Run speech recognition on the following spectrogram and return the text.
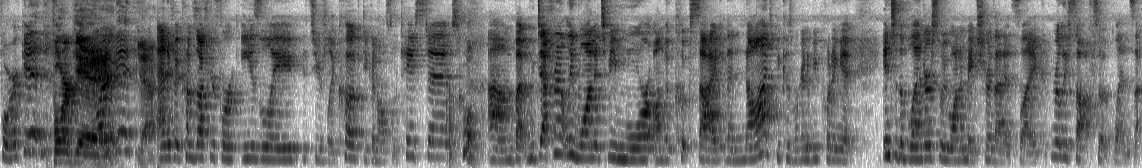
fork it, Fork it. fork it, Yeah. and if it comes off your fork easily, it's usually cooked. You can also taste it. Cool. Um, but we definitely want it to be more on the cooked side than not because we're going to be putting it into the blender, so we want to make sure that it's like really soft so it blends up.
